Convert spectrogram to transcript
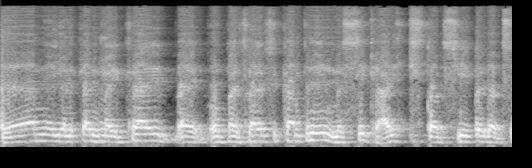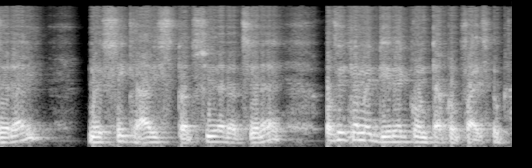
Ja, nee, jylle kan my kry by, op my vrouwse company, muziekhuis.co.za muziekhuis.co.za of jy kan my direct contact op Facebook.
